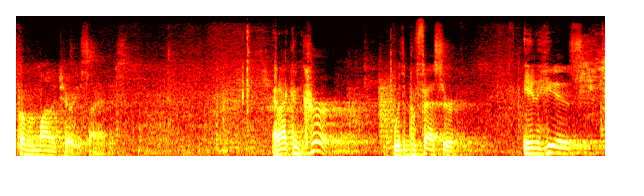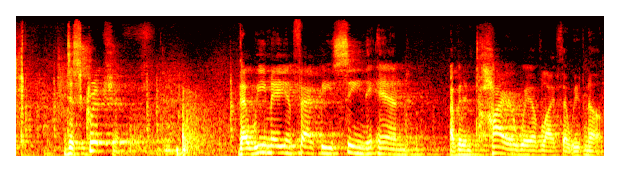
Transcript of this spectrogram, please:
from a monetary scientist. And I concur with the professor in his description that we may, in fact, be seeing the end of an entire way of life that we've known.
